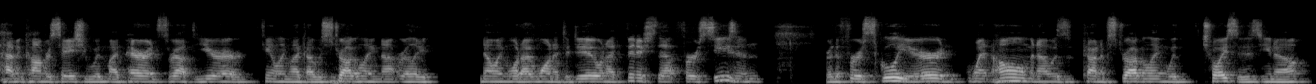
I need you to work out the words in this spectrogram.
having conversation with my parents throughout the year, feeling like I was struggling, not really knowing what I wanted to do. And I finished that first season or the first school year and went home and I was kind of struggling with choices, you know.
